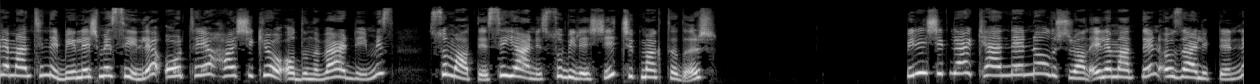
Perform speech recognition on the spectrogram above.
elementin de birleşmesiyle ortaya H2O adını verdiğimiz su maddesi yani su bileşiği çıkmaktadır. Bileşikler kendilerini oluşturan elementlerin özelliklerini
